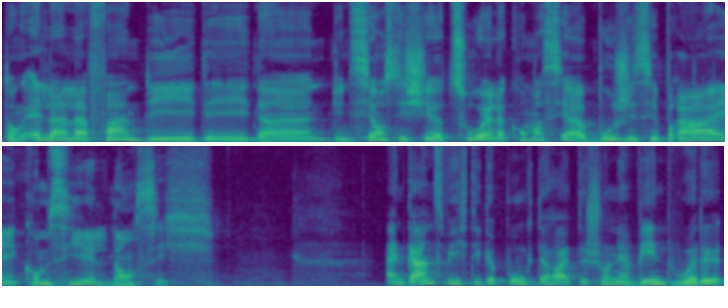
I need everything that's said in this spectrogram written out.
Donc elle, à la fin d'une séance de shiatsu, elle a commencé à bouger ses bras et comme si elle dansait. Ein ganz wichtiger Punkt, der heute schon erwähnt wurde,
